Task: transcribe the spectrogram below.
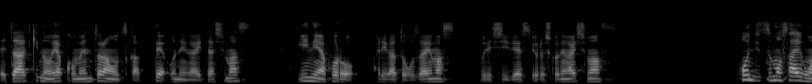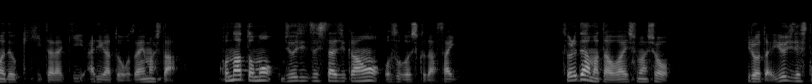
レター機能やコメント欄を使ってお願いいたしますいいねやフォローありがとうございます。嬉しいです。よろしくお願いします。本日も最後までお聴きいただきありがとうございました。この後も充実した時間をお過ごしください。それではまたお会いしましょう。広田裕二でした。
